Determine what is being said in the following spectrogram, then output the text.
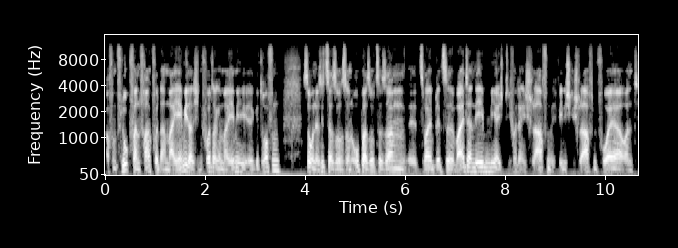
auf dem Flug von Frankfurt nach Miami, da hatte ich einen Vortrag in Miami äh, getroffen. So, und da sitzt da so, so ein Opa sozusagen äh, zwei Plätze weiter neben mir. Ich, ich wollte eigentlich schlafen, wenig geschlafen vorher und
